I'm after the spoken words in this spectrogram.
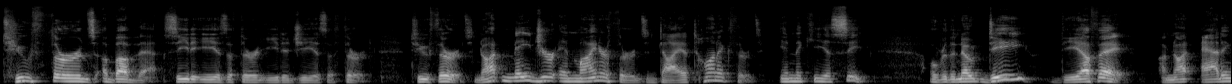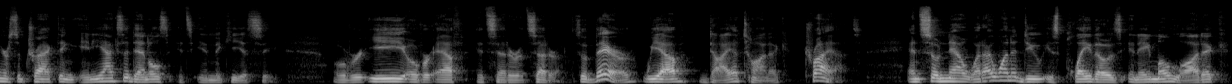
two thirds above that. C to E is a third, E to G is a third two thirds, not major and minor thirds, diatonic thirds in the key of C. Over the note D, DFA. I'm not adding or subtracting any accidentals, it's in the key of C. Over E, over F, etc., etc. So there we have diatonic triads. And so now what I want to do is play those in a melodic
